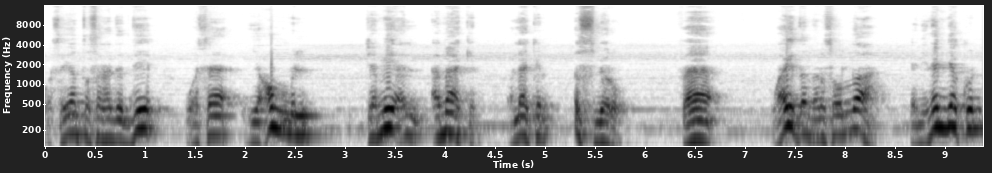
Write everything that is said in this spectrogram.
وسينتصر هذا الدين وسيعم جميع الأماكن ولكن اصبروا. ف وأيضا رسول الله يعني لم يكن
